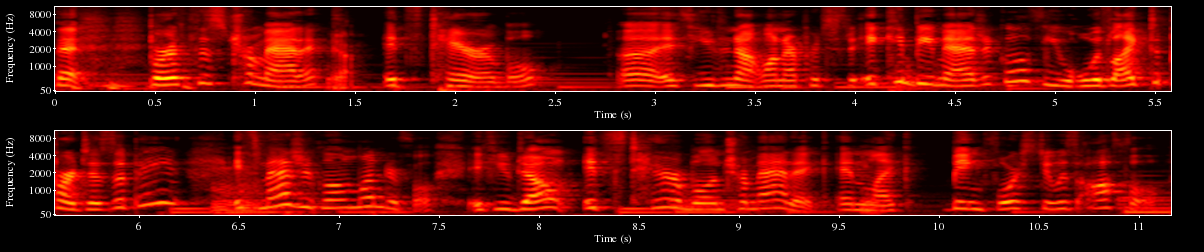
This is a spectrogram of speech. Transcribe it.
that birth is traumatic. Yeah. It's terrible. Uh, if you do not want to participate, it can be magical. If you would like to participate, it's Mhm. magical and wonderful. If you don't, it's terrible and traumatic, and like being forced to is awful.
